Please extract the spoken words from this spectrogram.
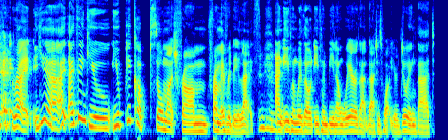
right. Yeah. I, I think you you pick up so much from from everyday life. Mm-hmm. And even without even being aware that that is what you're doing, that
